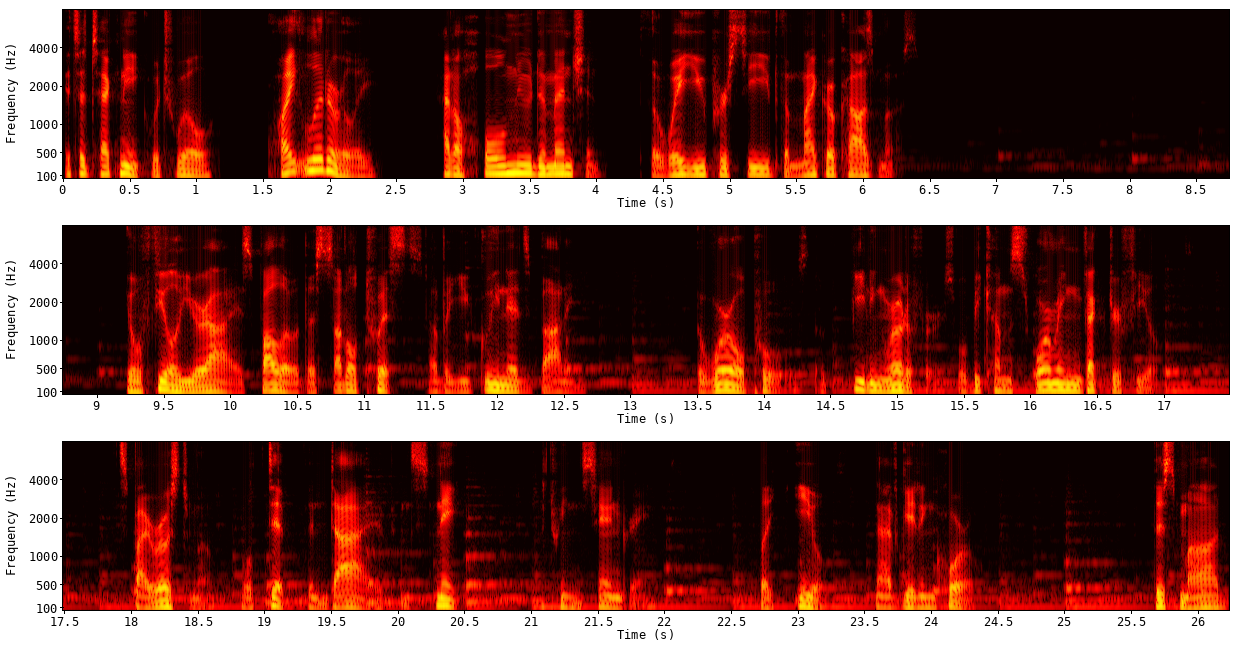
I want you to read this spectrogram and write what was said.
It's a technique which will, quite literally, add a whole new dimension to the way you perceive the microcosmos. You'll feel your eyes follow the subtle twists of a Euglenids body. The whirlpools of feeding rotifers will become swarming vector fields. Spirostomum will dip and dive and snake between sand grains, like eels navigating coral. This mod,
